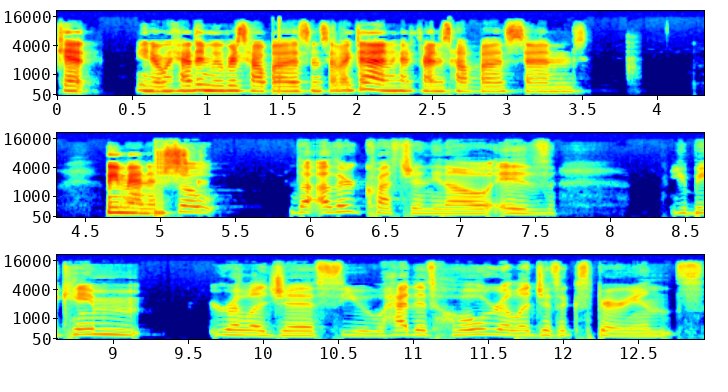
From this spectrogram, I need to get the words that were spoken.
get. You know, we had the movers help us and stuff like that, and we had friends help us, and we Wow. managed. So the other question, you know, is you became religious, you had this whole religious experience,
